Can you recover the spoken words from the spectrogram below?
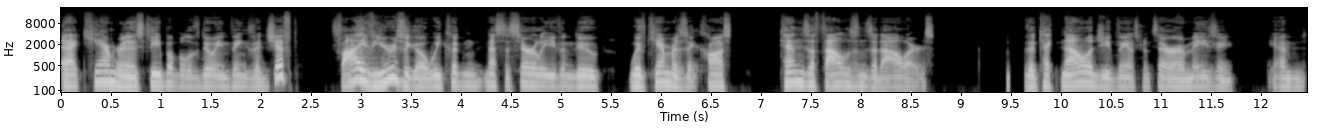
that camera is capable of doing things that just five years ago we couldn't necessarily even do with cameras that cost tens of thousands of dollars. The technology advancements there are amazing. And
